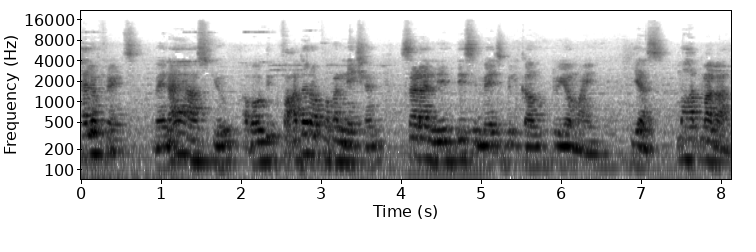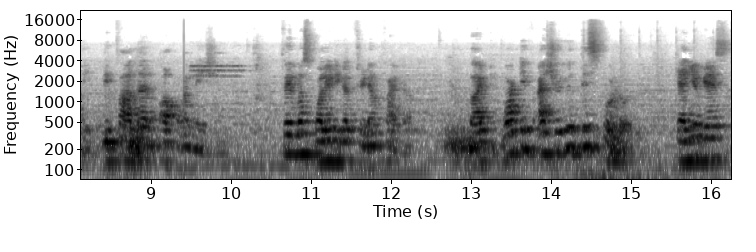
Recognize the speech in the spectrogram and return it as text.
Hello friends, when I ask you about the father of our nation, suddenly this image will come to your mind. Yes, Mahatma Gandhi, the father of our nation. Famous political freedom fighter. But what if I show you this photo? Can you guess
